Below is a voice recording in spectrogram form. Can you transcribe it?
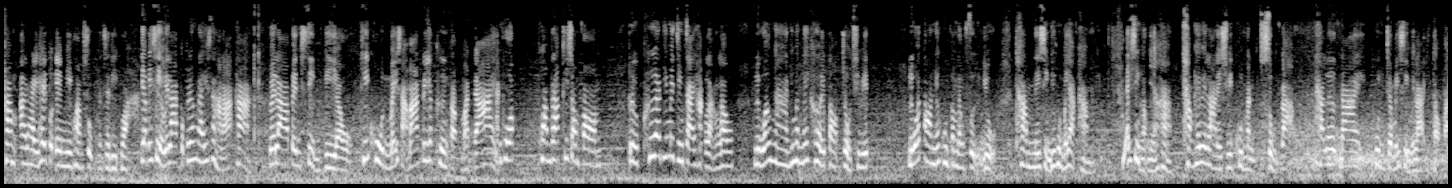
ทำอะไรให้ตัวเองมีความสุขมันจะดีกว่าอย่าไปเสียเวลากับเรื่องไร้สาระค่ะ เวลาเป็นสิ่งเดียวที่คุณไม่สามารถเรียกคืนกลับมาได้พวกความรักที่จอมปลอมหรือเพื่อนที่ไม่จริงใจหักหลังเรา หรือว่างานที่มันไม่เคยตอบโจทย์ชีวิต หรือว่าตอนนี้คุณกำลังฝืนอยู่ทำในสิ่งที่คุณไม่อยากทำไอ้สิ่งเหล่านี้ค่ะทำให้เวลาในชีวิตคุณมันสูญเปล่าถ้าเลิกได้คุณจะไม่เสียเวลาอีกต่อไป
